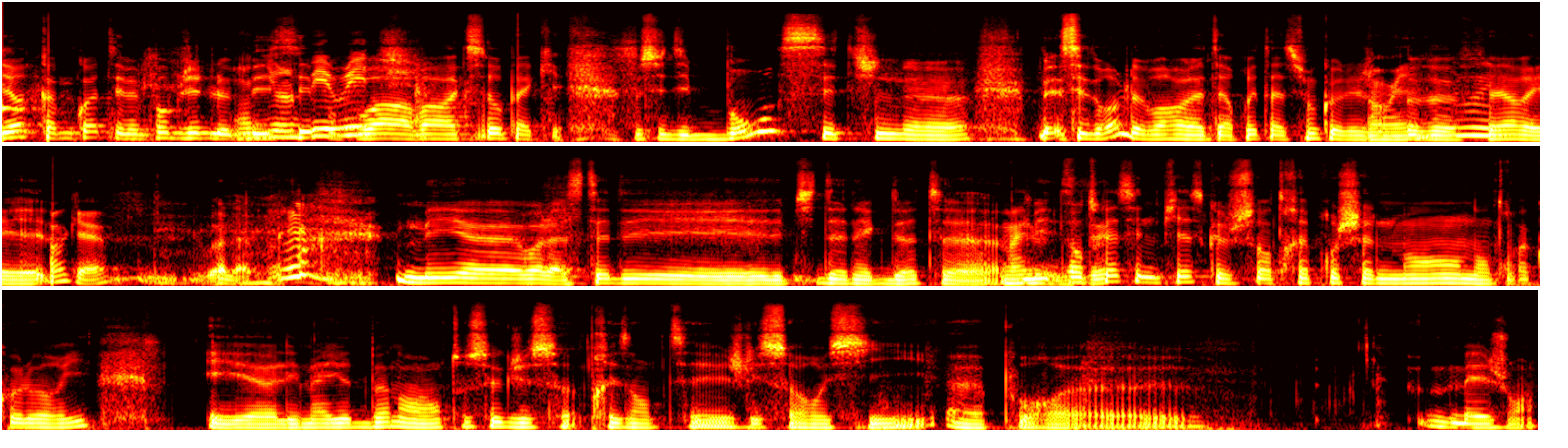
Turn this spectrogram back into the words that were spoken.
dire comme quoi t'es même pas obligé de le baisser pour pouvoir avoir accès au paquet. Je me suis dit, bon, c'est une. Euh, c'est drôle de voir l'interprétation que les gens peuvent faire et. Ok. Voilà. mais euh, voilà, c'était des, des, petites anecdotes. Euh, mais en tout cas, c'est une pièce que je sors très prochainement dans trois coloris. Et euh, les maillots de bain, normalement, tous ceux que j'ai présentés, je les sors aussi euh, pour euh, mai-juin.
